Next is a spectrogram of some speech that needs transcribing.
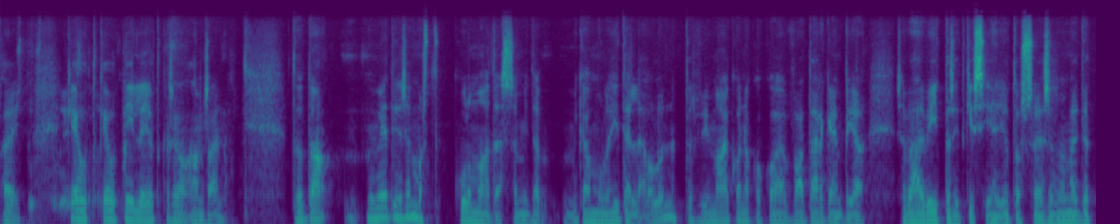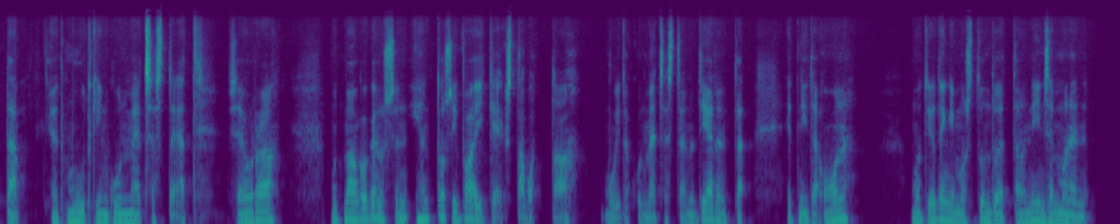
Tai kehut, kehut niille, jotka se on ansainnut. Tota, mä mietin semmoista kulmaa tässä, mitä, mikä on mulle itselle ollut nyt tässä viime aikoina koko ajan vaan tärkeämpiä. Sä vähän viittasitkin siihen jo tuossa ja sä sanoit, että, että muutkin kuin metsästäjät seuraa mutta mä oon kokenut sen ihan tosi vaikeaksi tavoittaa muita kuin metsästäjät. Mä tiedän, että, että niitä on, mutta jotenkin musta tuntuu, että on niin semmoinen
